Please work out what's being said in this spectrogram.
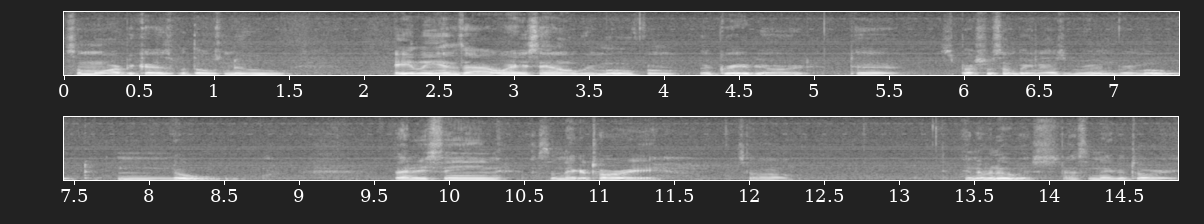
some more because with those new aliens out where they're saying, oh, remove from the graveyard to Special something that's been removed. No. Vanity's Fiend, that's a negatory. So, End of Anubis, that's a negatory.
